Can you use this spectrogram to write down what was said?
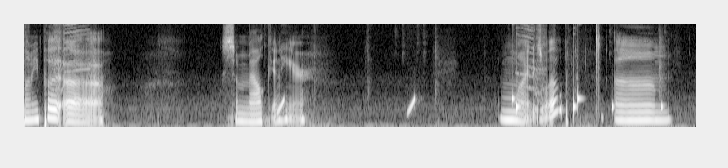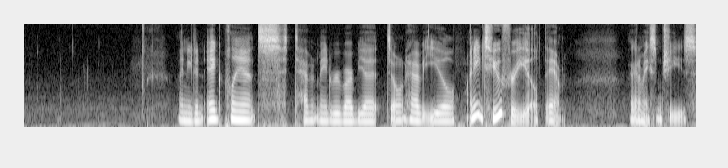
Let me put, uh, some milk in here. Might as well. Um, I need an eggplant. Haven't made rhubarb yet. Don't have eel. I need two for eel. Damn. I gotta make some cheese.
